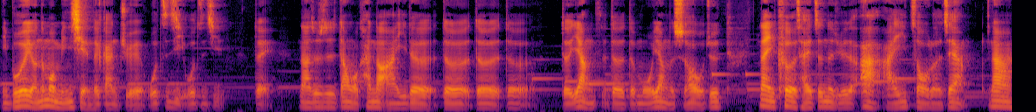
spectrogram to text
你不会有那么明显的感觉。我自己我自己对，那就是当我看到阿姨的的的的的样子的的模样的时候，我就那一刻才真的觉得啊，阿姨走了这样。那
